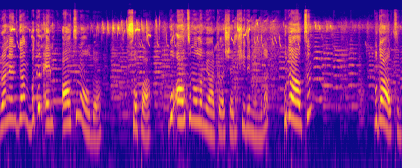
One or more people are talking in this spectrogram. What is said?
run and gun. Bakın el, altın oldu. Sopa. Bu altın olamıyor arkadaşlar. Bir şey demeyin buna. Bu da altın. Bu da altın.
